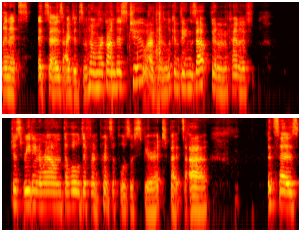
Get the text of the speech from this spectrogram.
and it's it says I did some homework on this too. I've been looking things up and kind of just reading around the whole different principles of spirit. But uh, it says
